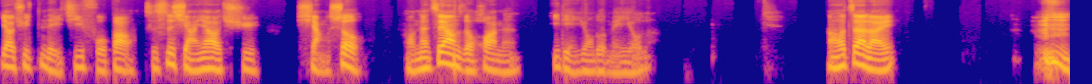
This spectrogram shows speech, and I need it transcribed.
要去累积福报，只是想要去享受哦，那这样子的话呢，一点用都没有了。然后再来，嗯，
